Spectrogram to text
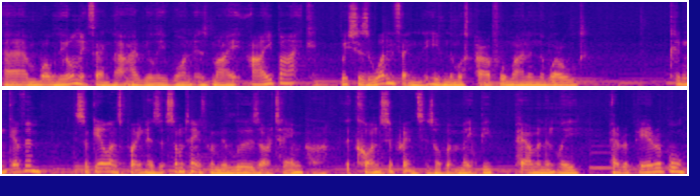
um, well, the only thing that I really want is my eye back, which is one thing that even the most powerful man in the world couldn't give him. So Galen's point is that sometimes when we lose our temper, the consequences of it might be permanently irreparable.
